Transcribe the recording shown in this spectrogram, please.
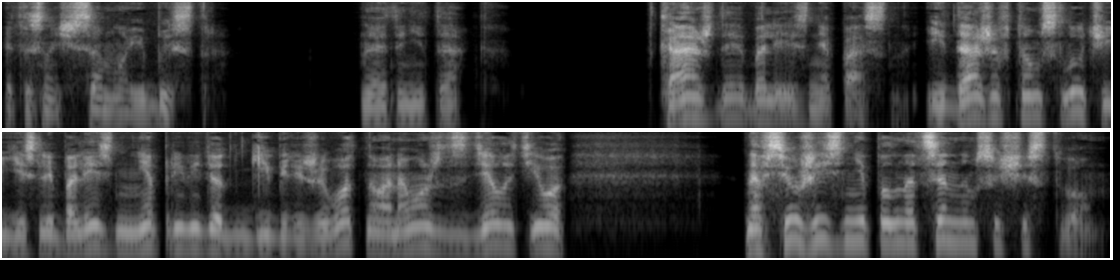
Это значит само и быстро. Но это не так. Каждая болезнь опасна, и даже в том случае, если болезнь не приведет к гибели животного, она может сделать его на всю жизнь неполноценным существом.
